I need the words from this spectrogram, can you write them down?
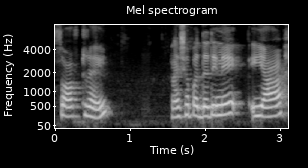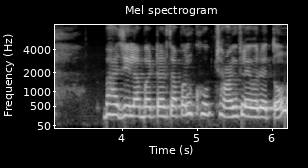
सॉफ्ट राहील. अशा पद्धतीने या भाजीला बटरचा पण खूप छान फ्लेवर येतो.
